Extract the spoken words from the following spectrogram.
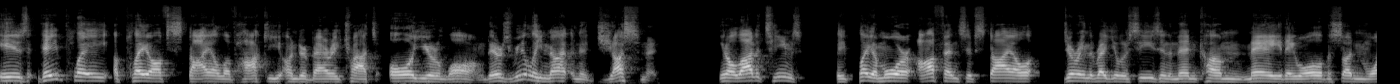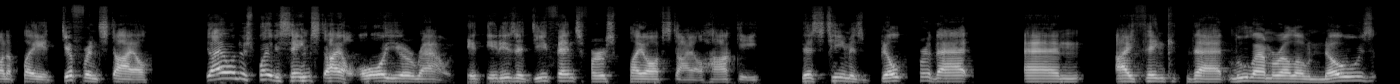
is they play a playoff style of hockey under Barry Trotz all year long. There's really not an adjustment. You know, a lot of teams they play a more offensive style during the regular season, and then come May, they all of a sudden want to play a different style. The Islanders play the same style all year round. It, it is a defense first playoff style hockey. This team is built for that. And I think that Lou Lamoriello knows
